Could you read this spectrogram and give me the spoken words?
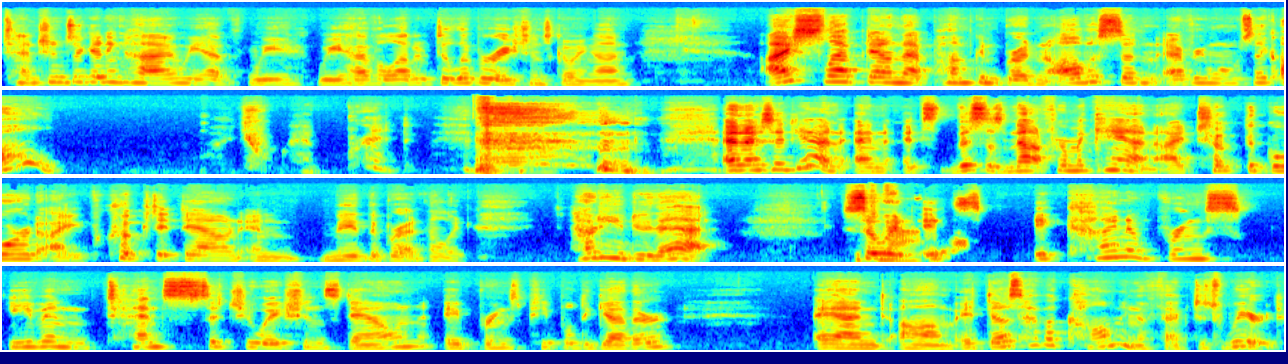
tensions are getting high. We have we we have a lot of deliberations going on. I slapped down that pumpkin bread, and all of a sudden everyone was like, "Oh, you have bread." and I said, "Yeah," and, and, it's this is not from a can. I took the gourd, I cooked it down, and made the bread. And I'm like, "How do you do that?" So yeah. it, it's it kind of brings even tense situations down. It brings people together, and um, it does have a calming effect. It's weird.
